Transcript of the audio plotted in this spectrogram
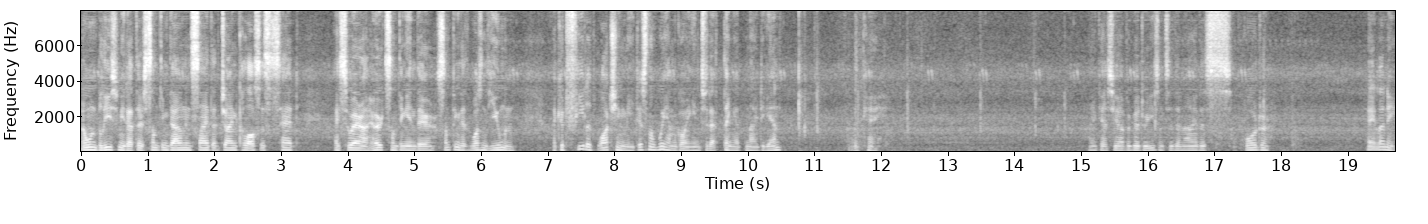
No one believes me that there's something down inside that giant colossus's head. I swear I heard something in there, something that wasn't human. I could feel it watching me. There's no way I'm going into that thing at night again. Okay. I guess you have a good reason to deny this order. Hey Lenny,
